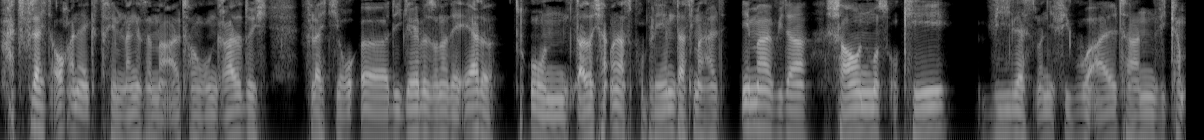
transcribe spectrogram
hat vielleicht auch eine extrem langsame Alterung, gerade durch vielleicht die, äh, die gelbe Sonne der Erde. Und dadurch hat man das Problem, dass man halt immer wieder schauen muss, okay, wie lässt man die Figur altern, wie kann,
